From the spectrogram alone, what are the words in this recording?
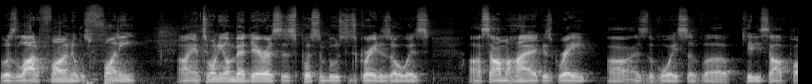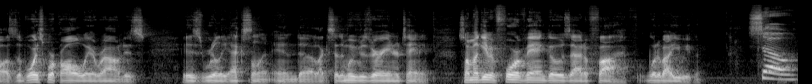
It was a lot of fun. It was funny. Uh, Antonio Banderas as Puss in Boots is great as always. Uh, Salma Hayek is great uh, as the voice of uh, Kitty Softpaws. The voice work all the way around is is really excellent, and uh, like I said, the movie was very entertaining. So I'm gonna give it four Van Goghs out of five. What about you, Ethan? So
